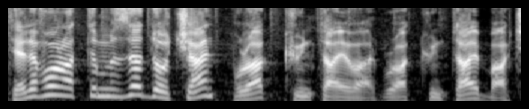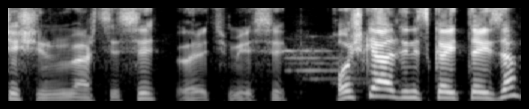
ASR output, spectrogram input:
Telefon attığımızda doçent Burak Küntay var. Burak Küntay Bahçeşehir Üniversitesi öğretim üyesi. Hoş geldiniz kayıttayız. ha?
